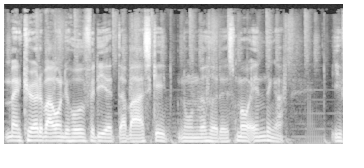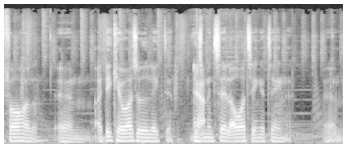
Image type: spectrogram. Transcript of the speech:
man kører det bare rundt i hovedet, fordi at der bare er sket nogle, hvad hedder det, små ændringer i forholdet. Øhm, og det kan jo også ødelægge det, hvis Ja. man selv overtænker tingene. Øhm,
